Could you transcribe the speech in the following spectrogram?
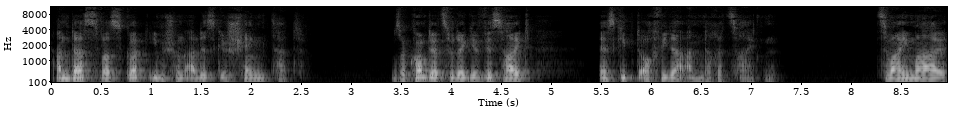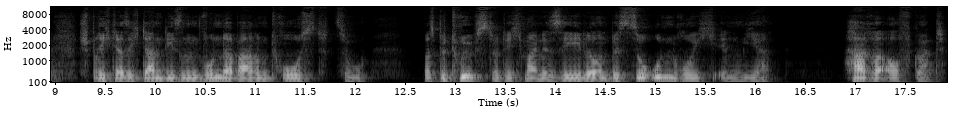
an das, was Gott ihm schon alles geschenkt hat. So kommt er zu der Gewissheit, es gibt auch wieder andere Zeiten. Zweimal spricht er sich dann diesen wunderbaren Trost zu. Was betrübst du dich, meine Seele, und bist so unruhig in mir? harre auf Gott,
